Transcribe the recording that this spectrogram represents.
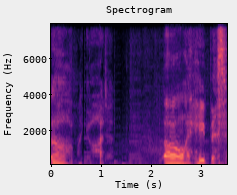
Oh my god. Oh, I hate this.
